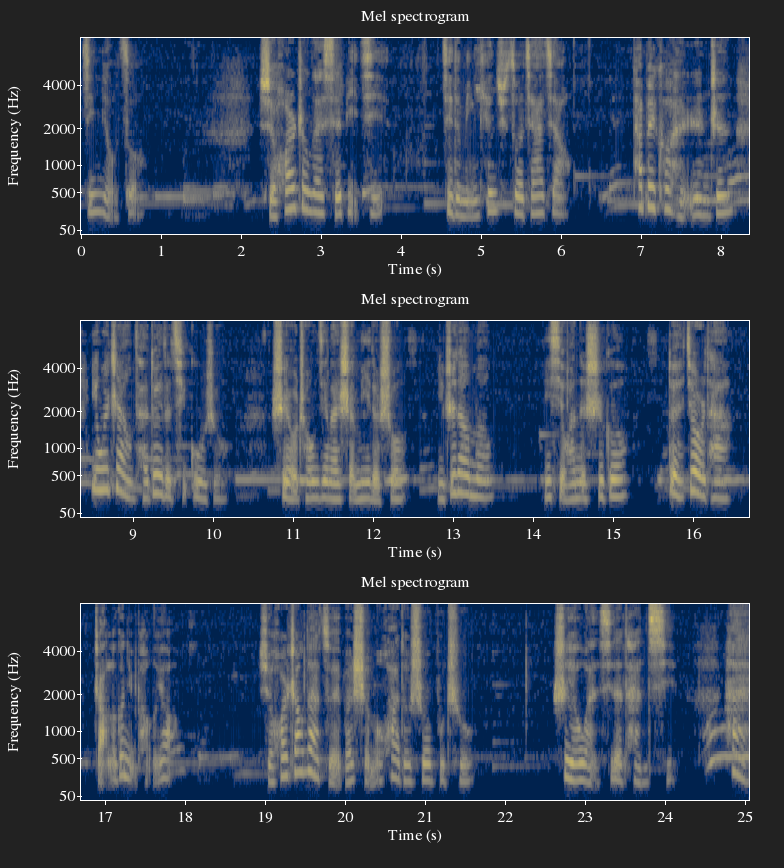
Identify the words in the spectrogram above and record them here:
金牛座，雪花正在写笔记，记得明天去做家教。她备课很认真，因为这样才对得起雇主。室友冲进来，神秘地说：“你知道吗？你喜欢的师哥，对，就是他。”找了个女朋友，雪花张大嘴巴，什么话都说不出。室友惋惜的叹气：“嗨，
